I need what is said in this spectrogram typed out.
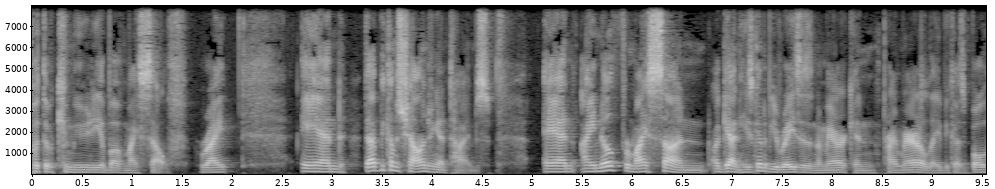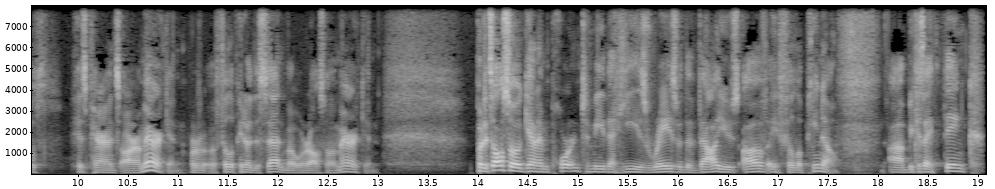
put the community above myself, right? And that becomes challenging at times. And I know for my son, again, he's going to be raised as an American primarily because both his parents are American. We're of Filipino descent, but we're also American. But it's also, again, important to me that he's raised with the values of a Filipino uh, because I think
